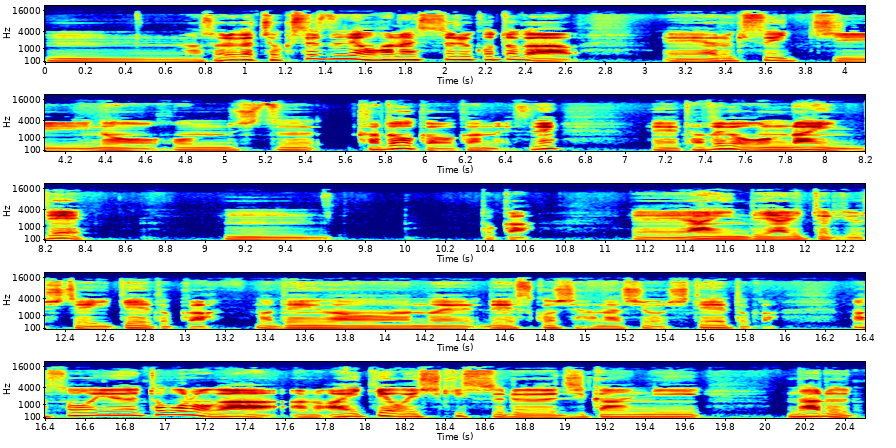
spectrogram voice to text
うーん、まあそれが直接ね、お話しすることが、えー、やる気スイッチの本質かどうかわかんないですね。えー、例えばオンラインで、うん、とか、えー、LINE でやり取りをしていてとか、まあ、電話で少し話をしてとか、まあ、そういうところが、あの、相手を意識する時間になるっ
